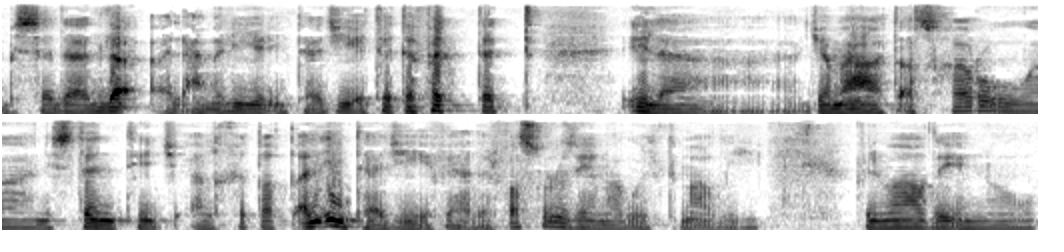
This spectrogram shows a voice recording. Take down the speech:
بالسداد لا العملية الإنتاجية تتفتت إلى جماعات أصغر ونستنتج الخطط الإنتاجية في هذا الفصل. وزي ما قلت ماضي في الماضي أنه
